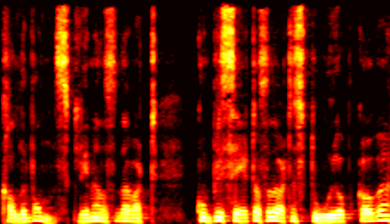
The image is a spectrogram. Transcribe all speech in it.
Kall det vanskelig, men altså, det har vært komplisert. Altså, det har vært en stor oppgave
